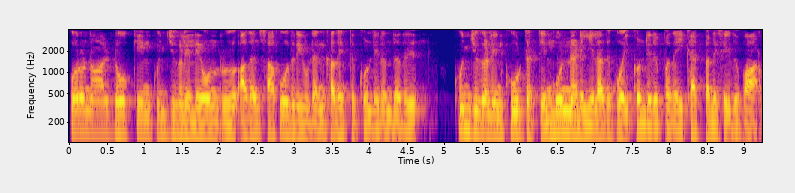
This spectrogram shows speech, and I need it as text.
ஒரு நாள் டோக்கிங் குஞ்சுகளிலே ஒன்று அதன் சகோதரியுடன் கதைத்துக் கொண்டிருந்தது. குஞ்சுகளின் கூட்டத்தின் முன்னணியில் அது போய்க் கொண்டிருப்பதை கற்பனை செய்து பார்.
